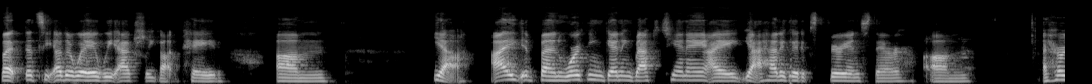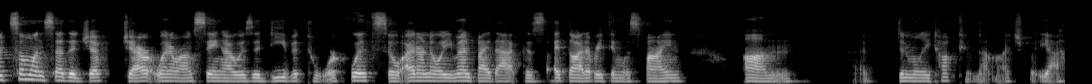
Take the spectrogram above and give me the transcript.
but that's the other way we actually got paid. Um, yeah, I have been working, getting back to TNA. I yeah, I had a good experience there. Um, I heard someone said that Jeff Jarrett went around saying I was a diva to work with. So I don't know what he meant by that because I thought everything was fine. Um, I didn't really talk to him that much, but yeah.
